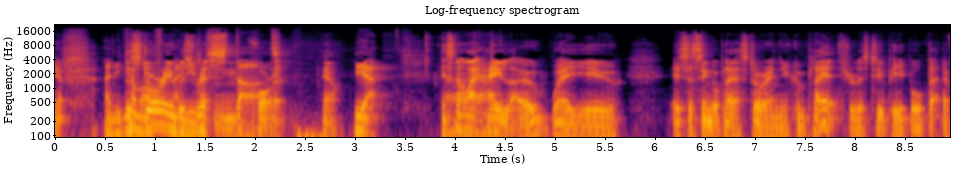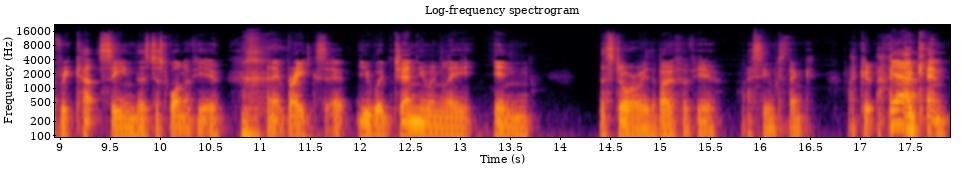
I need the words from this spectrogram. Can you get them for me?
Yep. And you The come story was written start. for it. Yeah. Yeah, It's not like Halo where you it's a single player story and you can play it through as two people, but every cutscene there's just one of you and it breaks it. You were genuinely in the story, the both of you. I seem to think. I could Yeah. again.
